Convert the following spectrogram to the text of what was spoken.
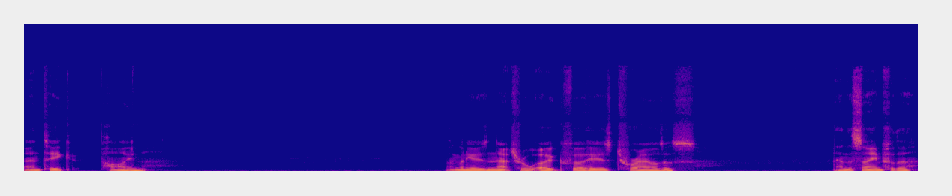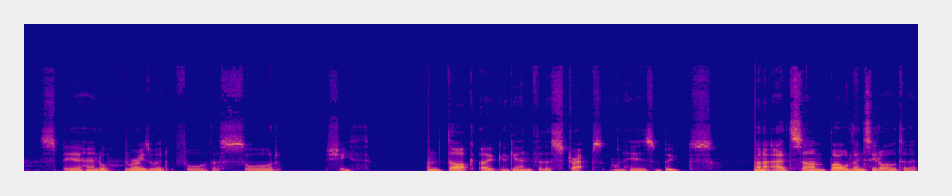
antique pine. I'm going to use natural oak for his trousers and the same for the spear handle. Rosewood for the sword sheath. Some dark oak again for the straps on his boots. I'm going to add some boiled linseed oil to it.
